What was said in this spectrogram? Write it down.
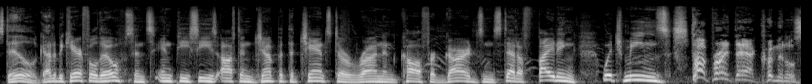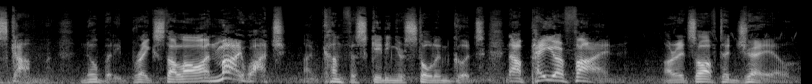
Still, gotta be careful though, since NPCs often jump at the chance to run and call for guards instead of fighting, which means. Stop right there, criminal scum! Nobody breaks the law on my watch! I'm confiscating your stolen goods. Now pay your fine, or it's off to jail.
